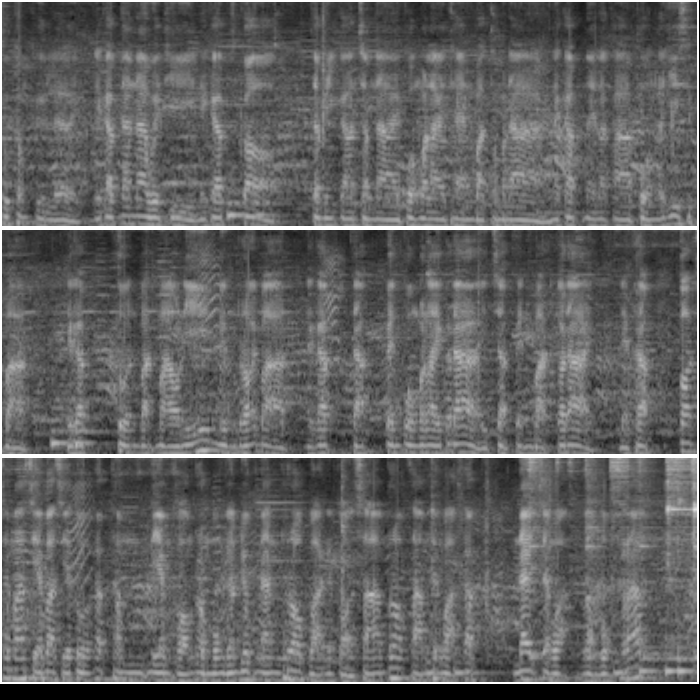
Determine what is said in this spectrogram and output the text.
ทุกค่ำคืนเลยนะครับด้านหน้าเวทีนะครับก็จะมีการจำหน่ายพวงมาลัยแทนบัตรธรรมดานะครับในราคาพวงละ 20 บาทนะครับ ส่วนบัตรเมานี้ 100 บาทนะครับ จะเป็นพวงมาลัยก็ได้ จะเป็นบัตรก็ได้นะครับ ก่อนจะมาเสียบัตรเสียตัวครับทำเนียมของรำวงย้อนยุคนั้น รอบบาทกันก่อนสามรอบสามจังหวะครับ ในจังหวะรำวงครับ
